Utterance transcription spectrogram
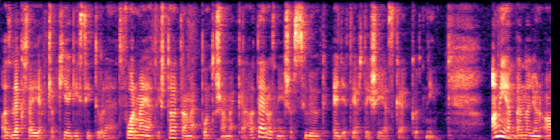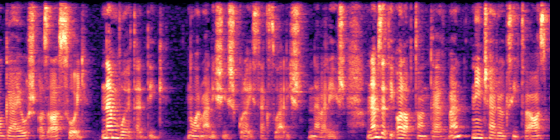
az legfeljebb csak kiegészítő lehet. Formáját és tartalmát pontosan meg kell határozni, és a szülők egyetértéséhez kell kötni. Ami ebben nagyon aggályos, az az, hogy nem volt eddig normális iskolai szexuális nevelés. A nemzeti alaptantervben nincsen rögzítve az,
